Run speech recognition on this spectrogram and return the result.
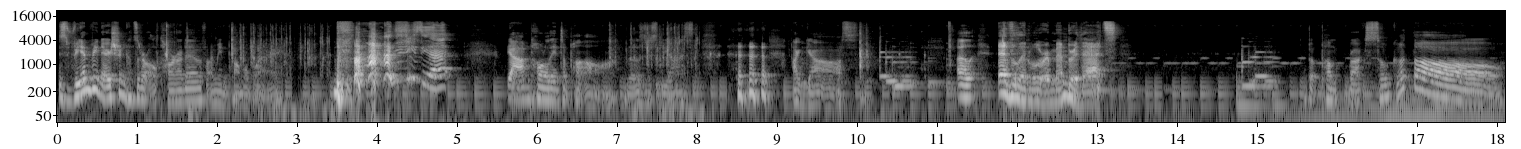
is VNV Nation considered alternative? I mean, probably. Did you see that? Yeah, I'm totally into punk. Oh, let's just be honest. I guess. Uh, Evelyn will remember that. But pump rock's so good though.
